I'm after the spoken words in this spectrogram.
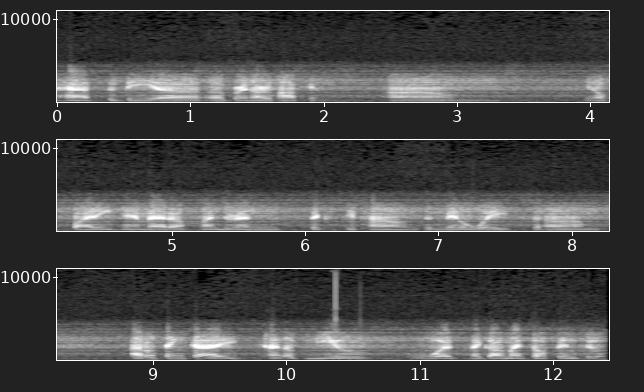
has to be uh, uh, Bernard Hopkins. Um, you know, fighting him at 160 pounds in middleweight, um, I don't think I kind of knew what I got myself into.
